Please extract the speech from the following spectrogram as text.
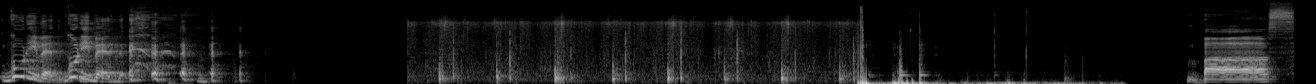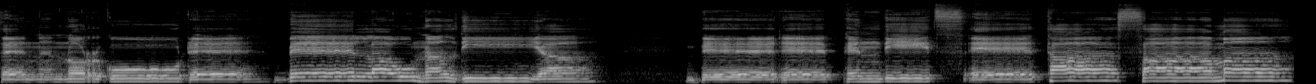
guri bet, guri bet! Bazen norgure belaunaldia, bere penditz eta zama,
